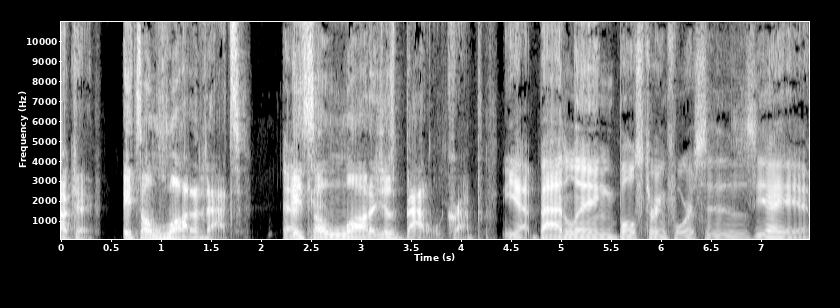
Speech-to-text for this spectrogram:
okay, it's a lot of that. It's a lot of just battle crap. yeah, battling, bolstering forces. Yeah, yeah, yeah.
